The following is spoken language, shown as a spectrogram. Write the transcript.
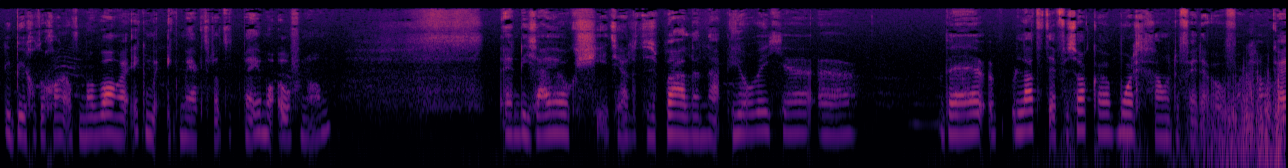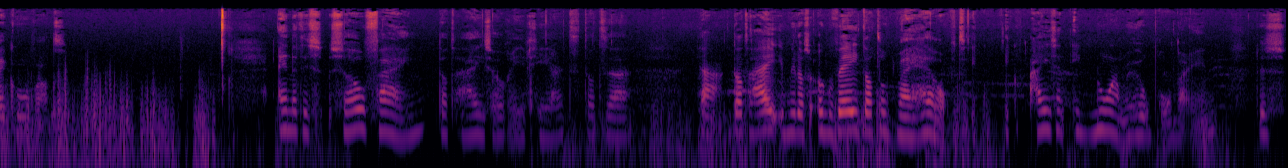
die biegelde gewoon over mijn wangen. Ik, ik merkte dat het me helemaal overnam. En die zei ook, shit, ja, dat is balen. Nou, joh, weet je, uh, we, laat het even zakken. Morgen gaan we er verder over. Gaan we kijken hoe wat. En het is zo fijn dat hij zo reageert. Dat, uh, ja, dat hij inmiddels ook weet dat het mij helpt. Ik, ik, hij is een enorme hulpbron daarin. Dus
